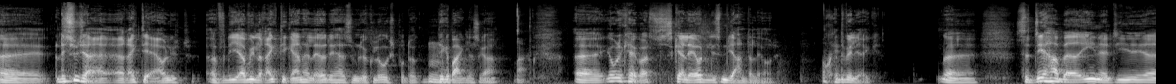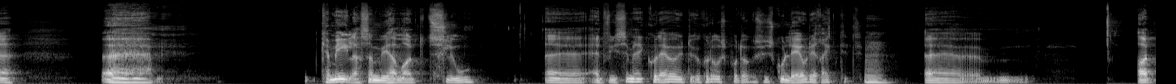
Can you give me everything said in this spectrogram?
Øh, og det synes jeg er, rigtig ærgerligt, fordi jeg ville rigtig gerne have lavet det her som et økologisk produkt. Mm. Det kan bare ikke lade sig gøre. Nej. Øh, jo, det kan jeg godt. Så skal jeg lave det, ligesom de andre laver det. Okay. Det vil jeg ikke. Øh, så det har været en af de øh, øh, kameler, som vi har måttet sluge. Øh, at vi simpelthen ikke kunne lave et økologisk produkt, hvis vi skulle lave det rigtigt. Mm. Øh, og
